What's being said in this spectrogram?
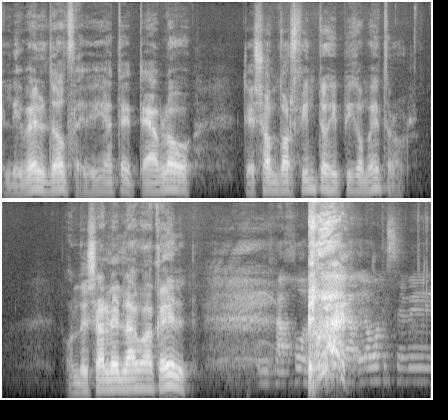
el nivel 12, fíjate, te hablo que son 200 y pico metros. Donde sale el agua aquel. El Sajón, ¿no? el agua que se ve.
